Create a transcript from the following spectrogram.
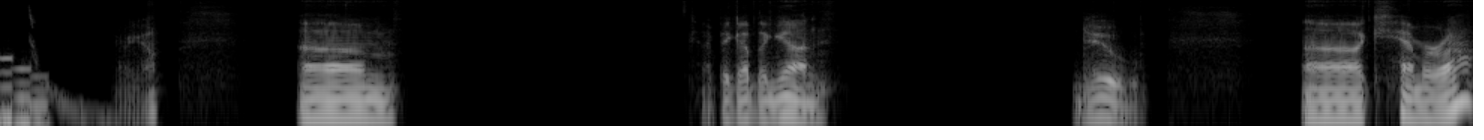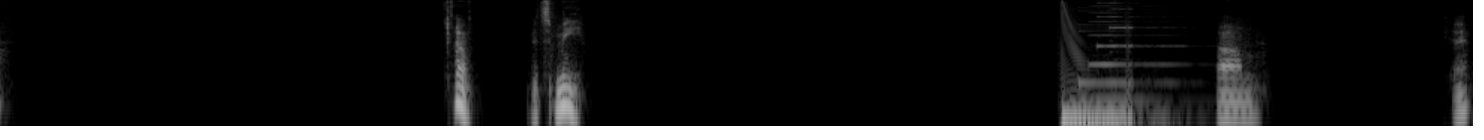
There we go. Um, can I pick up the gun? No. Uh, camera. Oh, it's me. Um, okay.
